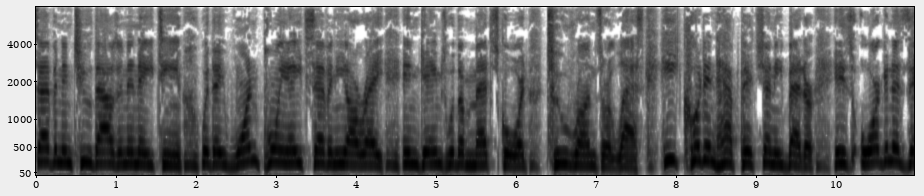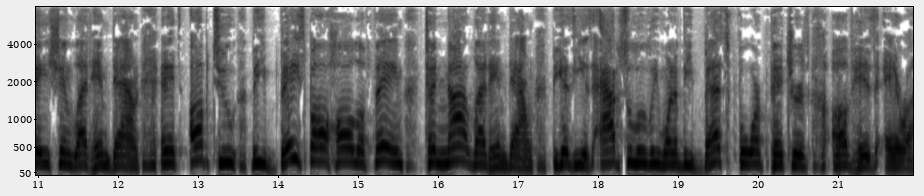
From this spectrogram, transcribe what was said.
7 in 2018 with a 1.87 ERA in games where the Mets scored two runs or less. He couldn't have pitched any better. His organization let him down and it's up to the Baseball Hall of Fame to not let him down because he is absolutely one of the best four pitchers of his era.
